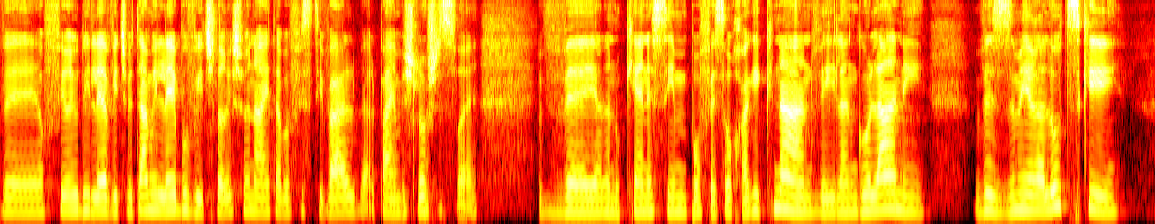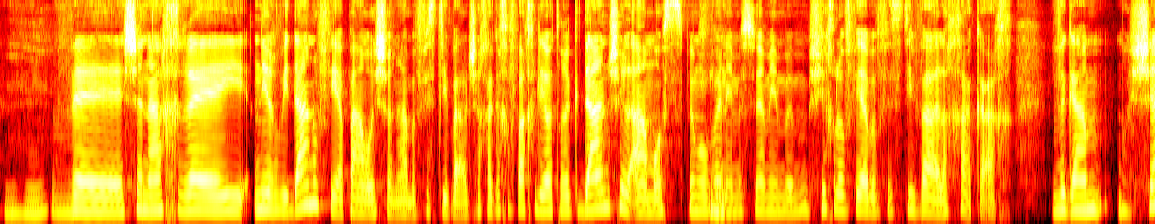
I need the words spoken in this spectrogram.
ואופיר יודילביץ' ותמי ליבוביץ' לראשונה הייתה בפסטיבל ב-2013 והיה לנו כנס עם פרופסור חגי כנען ואילן גולני וזמירה לוצקי mm-hmm. ושנה אחרי ניר וידן הופיע פעם ראשונה בפסטיבל שאחר כך הפך להיות רקדן של עמוס במובנים mm-hmm. מסוימים וממשיך להופיע בפסטיבל אחר כך וגם משה,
